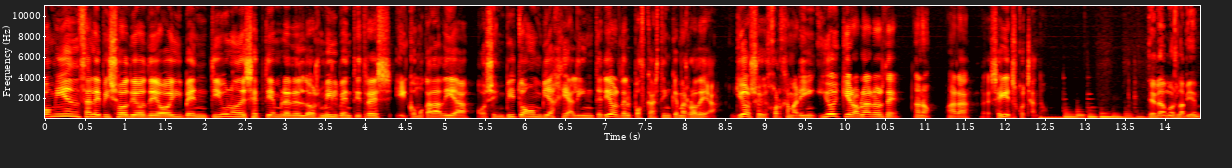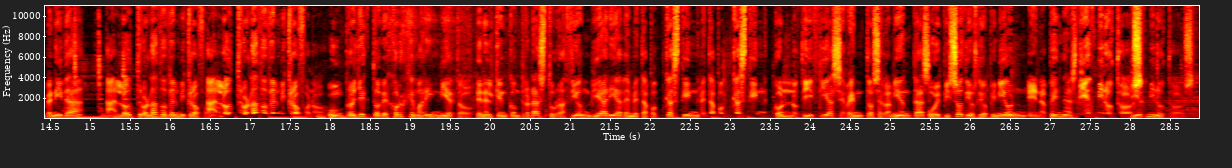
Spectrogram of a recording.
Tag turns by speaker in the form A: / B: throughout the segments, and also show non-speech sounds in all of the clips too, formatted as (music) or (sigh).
A: Comienza el episodio de hoy, 21 de septiembre del 2023, y como cada día, os invito a un viaje al interior del podcasting que me rodea. Yo soy Jorge Marín y hoy quiero hablaros de... No, no, ahora, seguir escuchando.
B: Te damos la bienvenida al otro lado del micrófono.
C: Al otro lado del micrófono.
B: Un proyecto de Jorge Marín Nieto, en el que encontrarás tu ración diaria de metapodcasting,
C: metapodcasting
B: con noticias, eventos, herramientas o episodios de opinión en apenas
C: 10 minutos.
B: 10 minutos.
